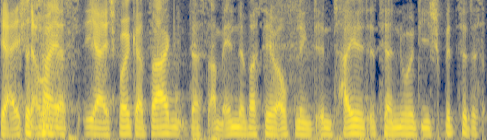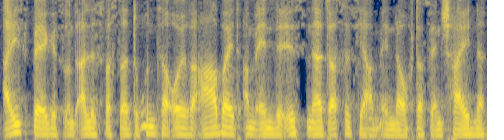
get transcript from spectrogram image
ja, ich glaube, dass, ja, ich wollte gerade sagen, dass am Ende, was ihr auf LinkedIn teilt, ist ja nur die Spitze des Eisberges und alles, was da drunter eure Arbeit am Ende ist, ne, das ist ja am Ende auch das Entscheidende.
